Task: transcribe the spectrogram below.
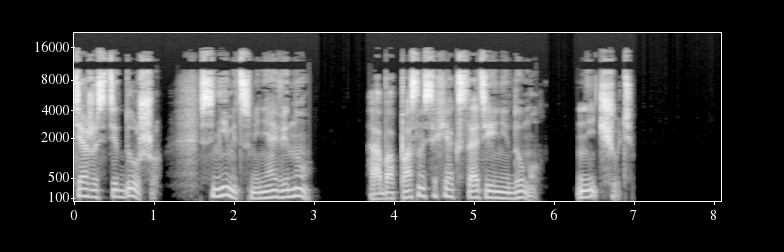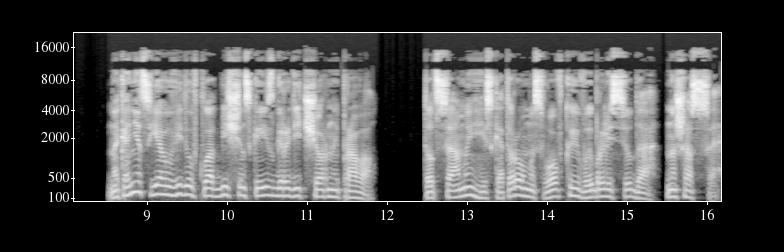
тяжести душу, снимет с меня вину. А об опасностях я, кстати, и не думал. Ничуть. Наконец я увидел в кладбищенской изгороди черный провал. Тот самый, из которого мы с Вовкой выбрались сюда, на шоссе.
